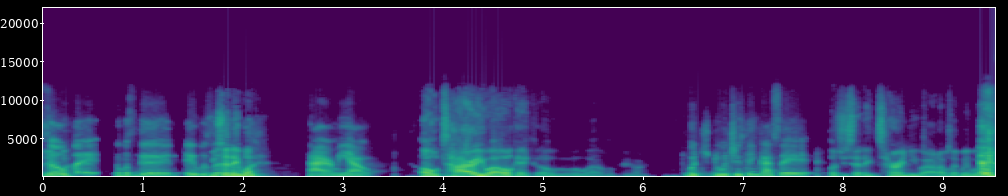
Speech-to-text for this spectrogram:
They so, what? but it was good. It was You a- said they what? tire me out. Oh, tire you out. Okay. Oh, oh, wow. Okay. Right. What what you think I said? But you said they turn you out. I was like, wait, wait, wait.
